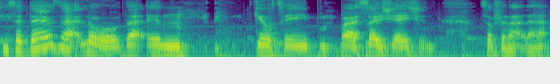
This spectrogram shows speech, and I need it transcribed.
She said, There's that law that um, guilty by association, something like that.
